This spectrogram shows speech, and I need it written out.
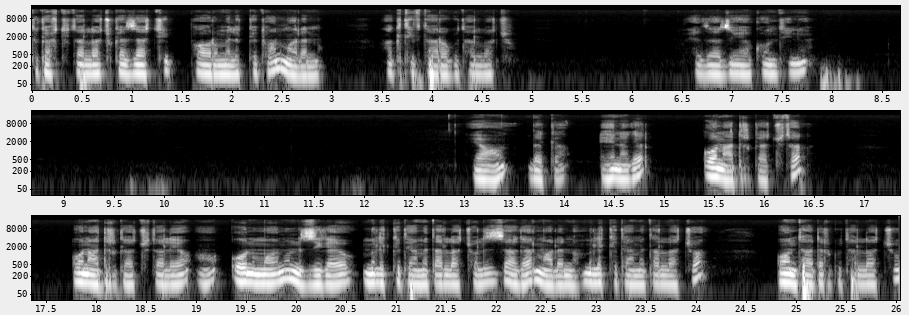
ትከፍቱታላችሁ። ከዛች power ምልክቷን ማለት ነው active ታደርጉታላችሁ። ከዛ እዚህ ጋር continue ያሁን በቃ ይሄ ነገር on አድርጋችሁታል። on አድርጋችሁታል። ያው on መሆኑን እዚህ ጋር ያው ምልክት ያመጣላችኋል። እዛ ጋር ማለት ነው ምልክት ያመጣላችኋል። on ታደርጉታላችሁ።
